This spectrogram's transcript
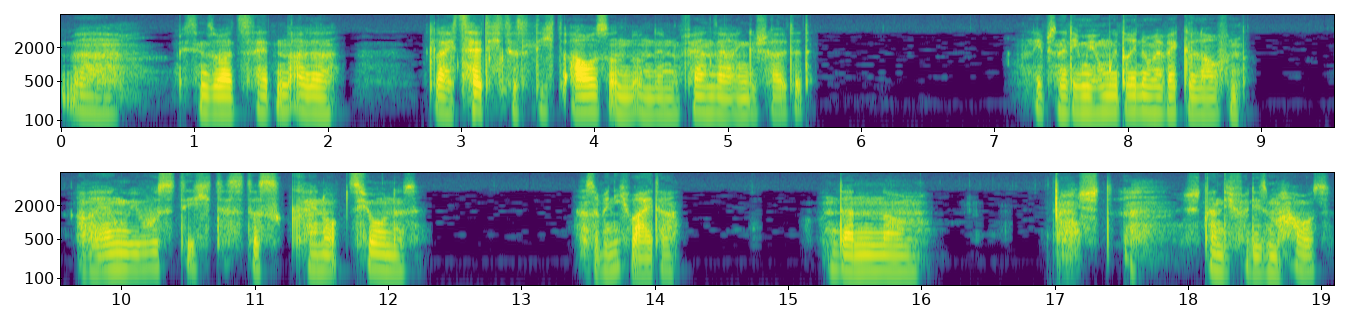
äh, bisschen so, als hätten alle gleichzeitig das Licht aus und, und den Fernseher eingeschaltet. Am liebsten hätte ich mich umgedreht und wäre weggelaufen. Aber irgendwie wusste ich, dass das keine Option ist. Also bin ich weiter. Und dann ähm, stand ich vor diesem Haus.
